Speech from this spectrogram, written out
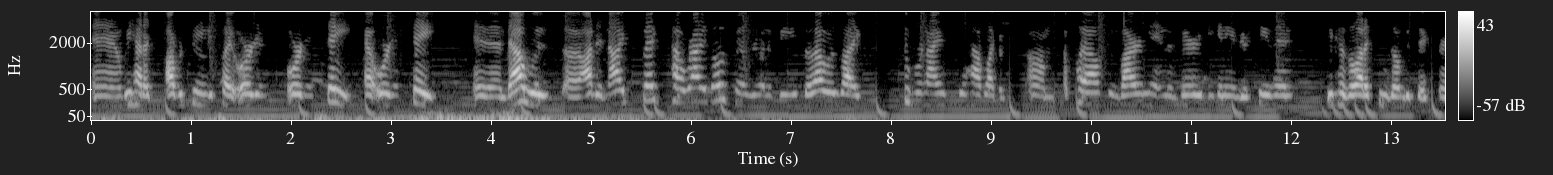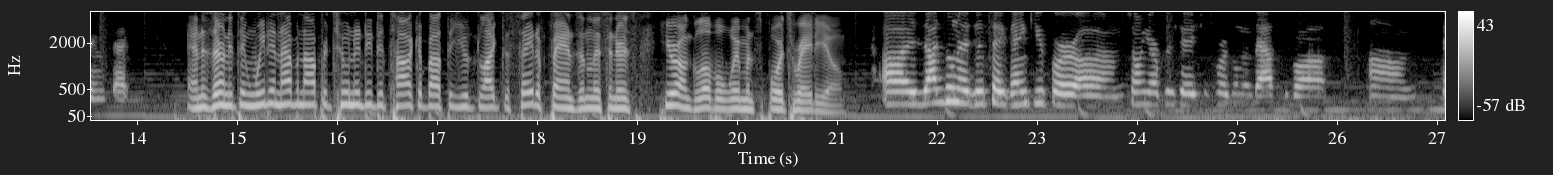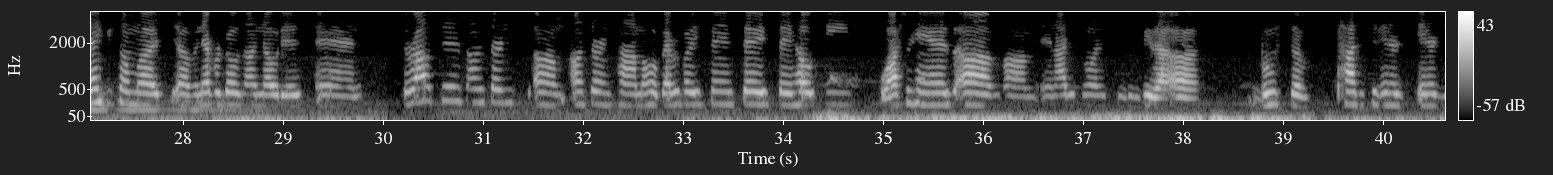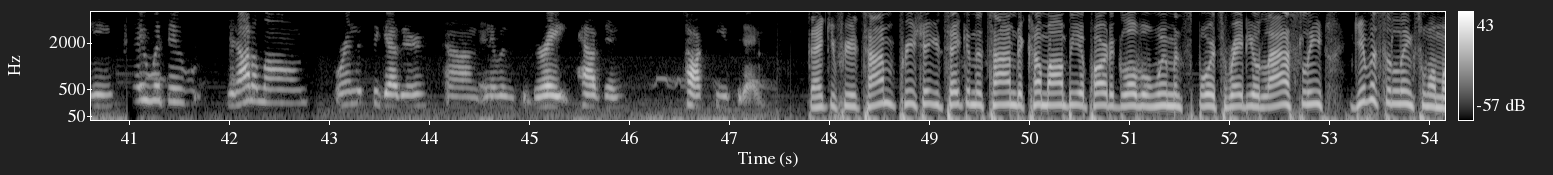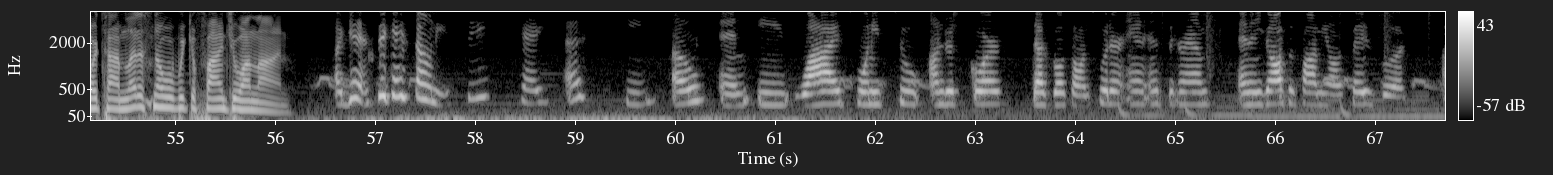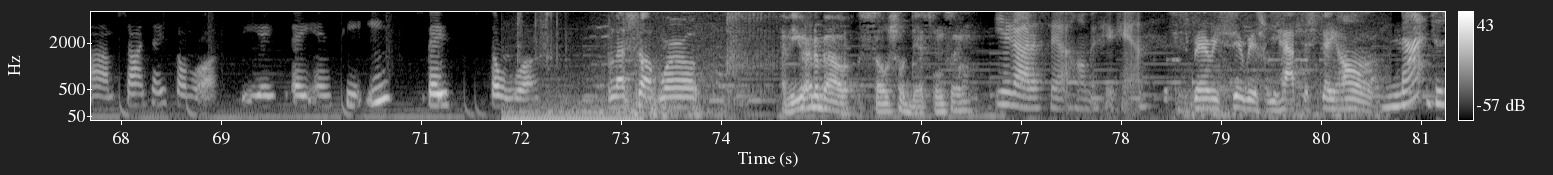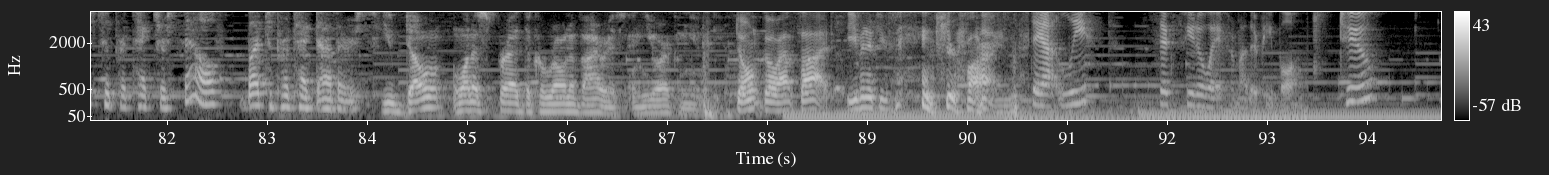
and we had an opportunity to play Oregon Oregon State at Oregon State, and that was uh, I did not expect how rowdy those fans were going to be. So that was like super nice to have like a um, a playoff environment in the very beginning of your season because a lot of teams don't get to experience that. And is there anything we didn't have an opportunity to talk about that you'd like to say to fans and listeners here on Global Women's Sports Radio? Uh, I just want to just say thank you for um, showing your appreciation for women basketball. Um, thank you so much. Uh, it never goes unnoticed. And throughout this uncertain um, uncertain time, I hope everybody's staying safe, stay healthy, wash your hands. Um, um, and I just wanted to be that uh, boost of positive ener- energy. Stay with it. You're not alone. We're in this together. Um, and it was great having talked to you today. Thank you for your time. Appreciate you taking the time to come on, be a part of Global Women's Sports Radio. Lastly, give us the links one more time. Let us know where we can find you online. Again, CK Stoney, C K S T O N E Y 22 underscore. That's both on Twitter and Instagram. And then you can also find me on Facebook, um, Chanté Stonewall, C H A N T E space Stonewall. Bless up, world. Have you heard about social distancing? You gotta stay at home if you can. This is very serious. We have to stay home. Not just to protect yourself, but to protect others. You don't want to spread the coronavirus in your community. Don't go outside, even if you think you're fine. Stay at least six feet away from other people. Two,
